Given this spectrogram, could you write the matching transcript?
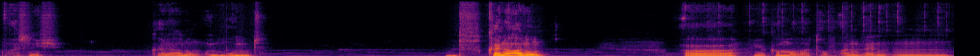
Weiß nicht. Keine Ahnung. Im Mund? Pff, keine Ahnung. Äh, hier kann man was drauf anwenden.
